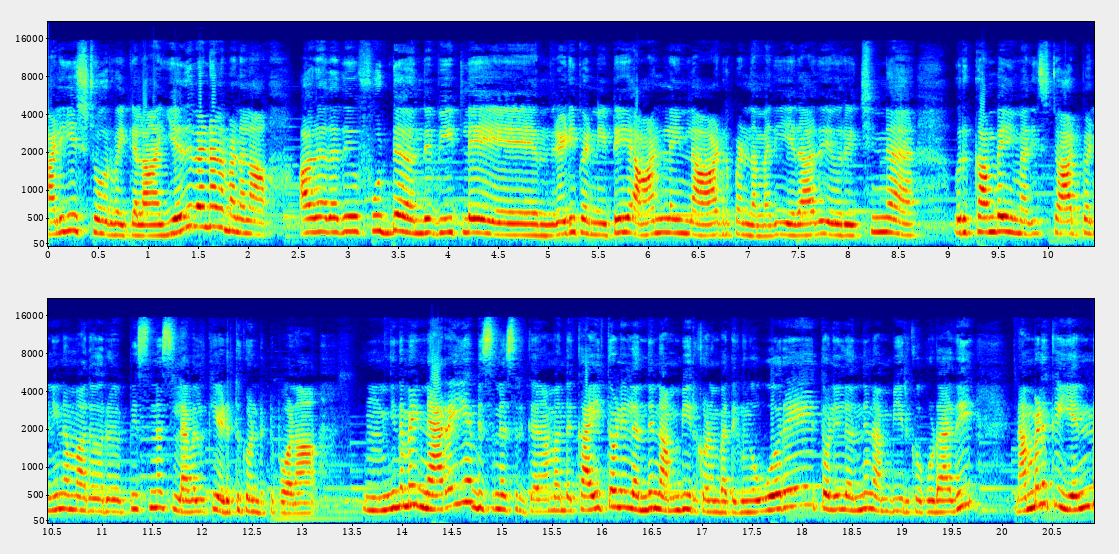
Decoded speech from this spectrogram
மளிகை ஸ்டோர் வைக்கலாம் எது வேணாலும் பண்ணலாம். அதாவது ஃபுட்டை வந்து வீட்டிலே ரெடி பண்ணிவிட்டு ஆன்லைனில் ஆர்டர் பண்ண மாதிரி ஏதாவது ஒரு சின்ன ஒரு கம்பெனி மாதிரி ஸ்டார்ட் பண்ணி நம்ம அதை ஒரு பிஸ்னஸ் லெவலுக்கு எடுத்து கொண்டுட்டு போகலாம் இந்த மாதிரி நிறைய பிஸ்னஸ் இருக்கு. நம்ம அந்த கைத்தொழில் வந்து நம்பி இருக்கணும் பார்த்துக்கோங்க ஒரே தொழில் வந்து நம்பி இருக்கக்கூடாது. நம்மளுக்கு என்ன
